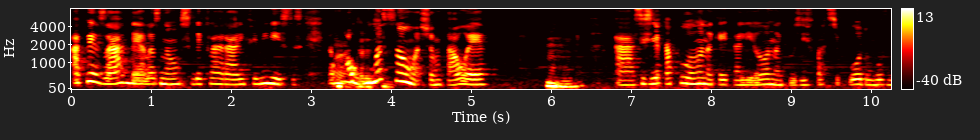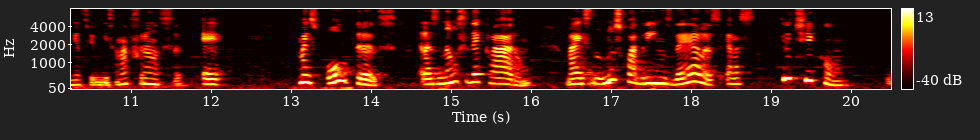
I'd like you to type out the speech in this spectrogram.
apesar delas não se declararem feministas. Então, ah, algumas são, a Chantal é. Uhum. A Cecília Capuana, que é italiana, inclusive participou do movimento feminista na França, é mas outras elas não se declaram, mas nos quadrinhos delas elas criticam o,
